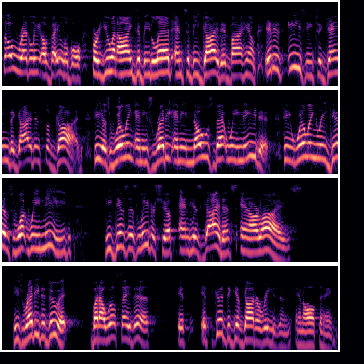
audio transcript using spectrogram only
so readily available for you and I to be led and to be guided by Him. It is easy to gain the guidance of God. He is willing and He's ready and He knows that we need it. He willingly gives what we need. He gives His leadership and His guidance in our lives. He's ready to do it, but I will say this, it's, it's good to give God a reason in all things.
